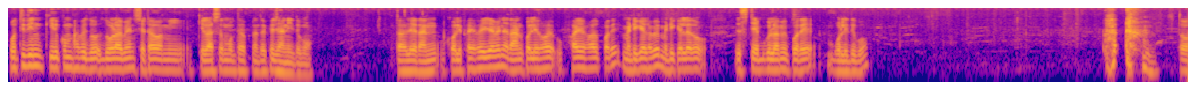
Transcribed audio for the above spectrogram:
প্রতিদিন কীরকমভাবে দৌড়াবেন, সেটাও আমি ক্লাসের মধ্যে আপনাদেরকে জানিয়ে দেবো। তাহলে রান কোয়ালিফাই হয়ে যাবেন রান কোয়ালিফাই হওয়ার পরে মেডিকেল হবে। মেডিকেলেরও স্টেপগুলো আমি পরে বলে দেবো। তো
